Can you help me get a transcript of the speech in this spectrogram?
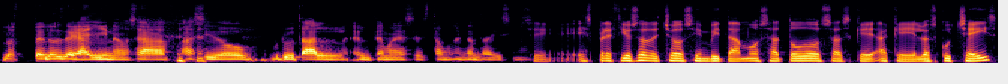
los pelos de gallina. O sea, ha sido brutal el tema ese. Estamos encantadísimos. Sí, es precioso. De hecho, os invitamos a todos a que, a que lo escuchéis.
